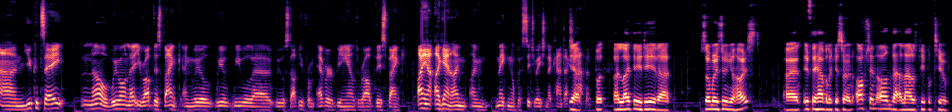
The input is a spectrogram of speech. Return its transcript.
and you could say, "No, we won't let you rob this bank, and we'll we'll we will uh, we will stop you from ever being able to rob this bank." I again, I'm I'm making up a situation that can't actually yeah, happen. But I like the idea that somebody's doing a heist and if they have like a certain option on that allows people to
